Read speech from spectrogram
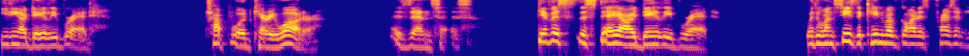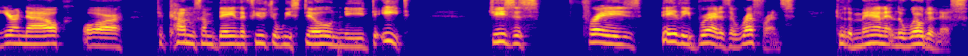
eating our daily bread. Chop wood, carry water, as Zen says. Give us this day our daily bread. Whether one sees the kingdom of God as present here and now or to come someday in the future, we still need to eat. Jesus' phrase daily bread is a reference to the manna in the wilderness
